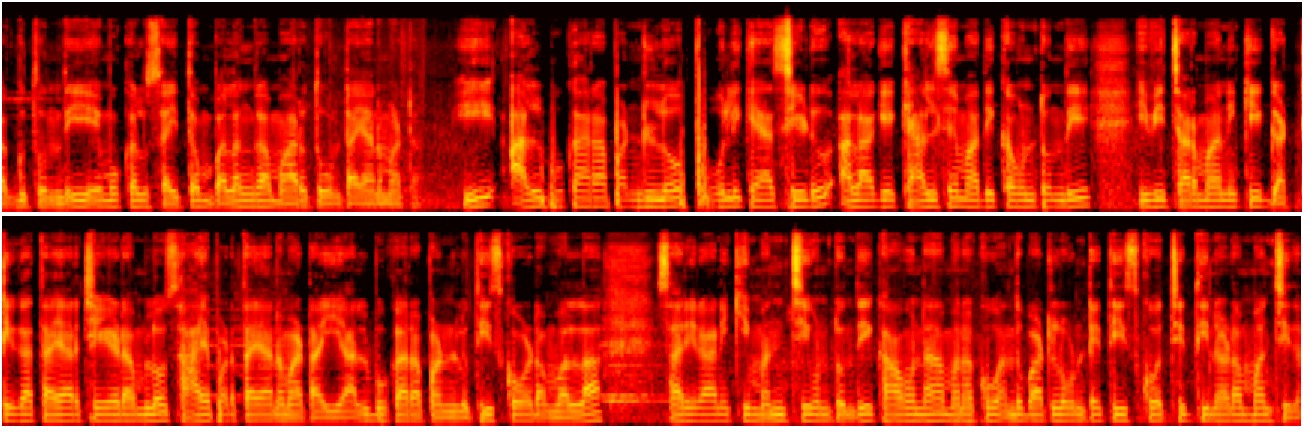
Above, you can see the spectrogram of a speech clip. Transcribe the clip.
తగ్గుతుంది. ఎముకలు సైతం బలంగా మారుతూ ఉంటాయి అన్నమాట ఈ అల్బుకారా పండ్లో పోలిక్ యాసిడ్ అలాగే కాల్షియం అధిక ఉంటుంది. ఇవి చర్మానికి గట్టిగా తయారు చేయడంలో సహాయపడతాయి అన్నమాట. ఈ అల్బుకారా పండ్లు తీసుకోవడం వల్ల శరీరానికి మంచి ఉంటుంది. కావున మనకు అందుబాటులో ఉంటే తీసుకొచ్చి తినడం మంచిది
